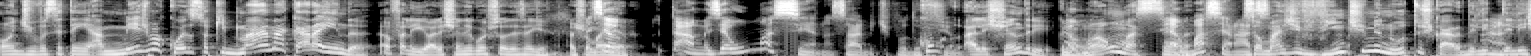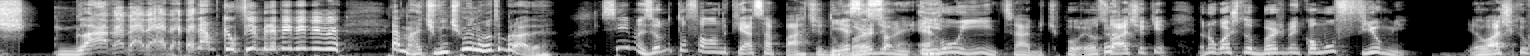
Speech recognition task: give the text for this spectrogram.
onde você tem a mesma coisa, só que mais na cara ainda. Eu falei, o Alexandre gostou desse aqui. Achou Mas maneiro. é- tá, mas é uma cena, sabe? Tipo, do Como- filme. Alexandre? não, uma- não é uma É cena. uma cena. São mais de 20 minutos, cara, dele, Ah. dele lá, não, porque o filme é mais de 20 minutos, brother. Sim, mas eu não tô falando que essa parte do E é só- Birdman é, e- ruim, sabe? Tipo, eu só Não. acho que. Eu não gosto do Birdman como um filme. Eu acho que o.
